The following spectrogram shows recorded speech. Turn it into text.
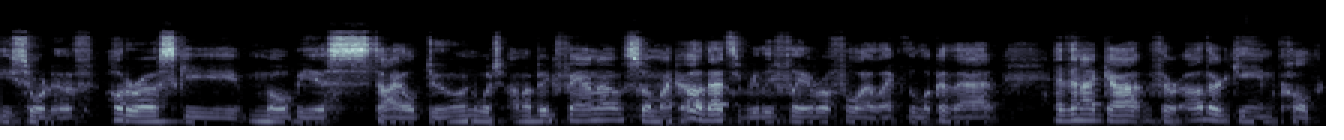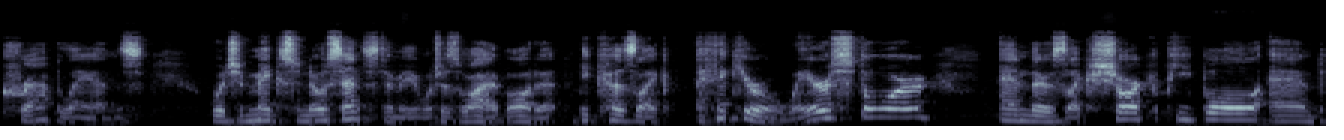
the sort of Jodorowsky Moebius style Dune, which I'm a big fan of. So I'm like, oh, that's really flavorful. I like the look of that. And then I got their other game called Craplands, which makes no sense to me, which is why I bought it. Because like I think you're a ware store, and there's like shark people and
